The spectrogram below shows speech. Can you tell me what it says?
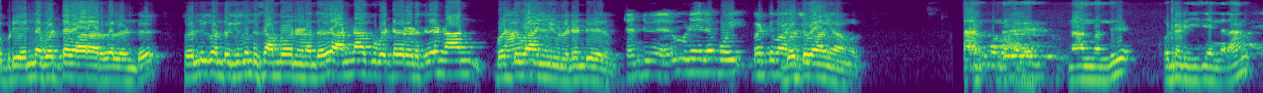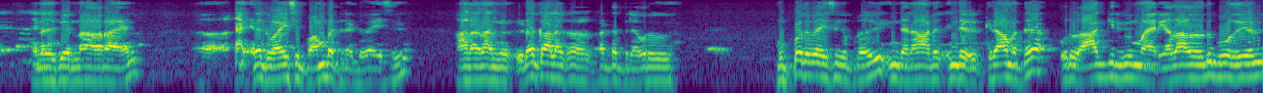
இப்படி என்ன வெட்ட வாரார்கள் என்று. சொல்லி கொண்டிருக்க இந்த சம்பவம் நடந்தது. அண்ணாக்கு வெட்டுகிற இடத்துல நான் வெட்டு வாங்கியுள்ளேன் ரெண்டு பேரும். ரெண்டு பேரும் இடையில போய் பட்டு வெட்டு வாங்கினாங்க. நான் நான் வந்து கொட்டடியை சேர்ந்த நான் எனது பேர் நாகராயன் எனக்கு வயசு இப்போ ஐம்பத்தி ரெண்டு வயசு. ஆனால் நான் இடைக்கால கட்டத்துல ஒரு முப்பது வயசுக்கு பிறகு இந்த நாடு இந்த கிராமத்தை ஒரு ஆக்கிரமிப்பு மாதிரி அதாவது போதைகள்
